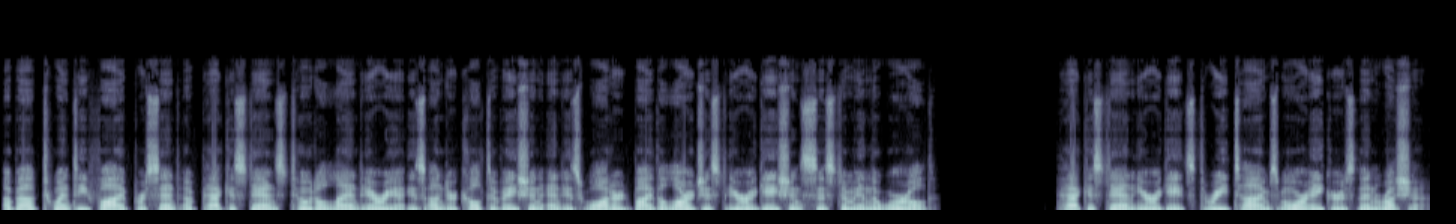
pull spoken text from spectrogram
About 25% of Pakistan's total land area is under cultivation and is watered by the largest irrigation system in the world. Pakistan irrigates three times more acres than Russia.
